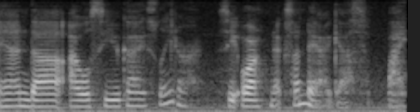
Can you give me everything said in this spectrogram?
And uh, I will see you guys later. See or next Sunday I guess. Bye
